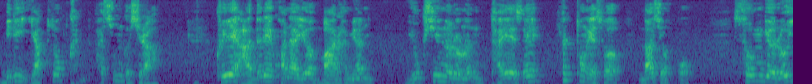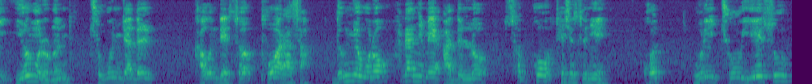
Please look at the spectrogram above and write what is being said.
미리 약속하신 것이라. 그의 아들에 관하여 말하면 육신으로는 다윗의 혈통에서 나셨고 성결의 영으로는 죽은 자들 가운데서 부활하사 능력으로 하나님의 아들로 선포되셨으니 곧 우리 주 예수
